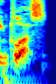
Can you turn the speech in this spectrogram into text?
18 plus.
